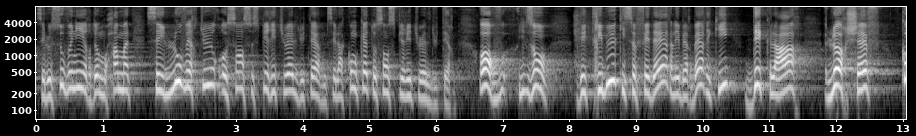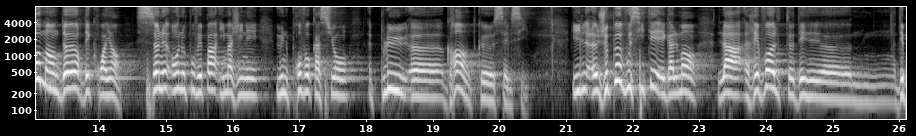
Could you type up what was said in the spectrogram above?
c'est le souvenir de Muhammad, c'est l'ouverture au sens spirituel du terme, c'est la conquête au sens spirituel du terme. Or, ils ont des tribus qui se fédèrent, les Berbères, et qui déclarent leur chef commandeur des croyants. On ne pouvait pas imaginer une provocation plus euh, grande que celle-ci. Euh, je peux vous citer également la révolte des, euh, des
